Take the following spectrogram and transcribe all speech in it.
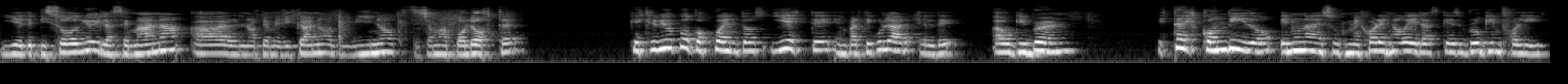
y el episodio y la semana al norteamericano divino que se llama Paul Oster, que escribió pocos cuentos y este en particular, el de Augie Byrne, está escondido en una de sus mejores novelas que es Brooklyn Folly.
